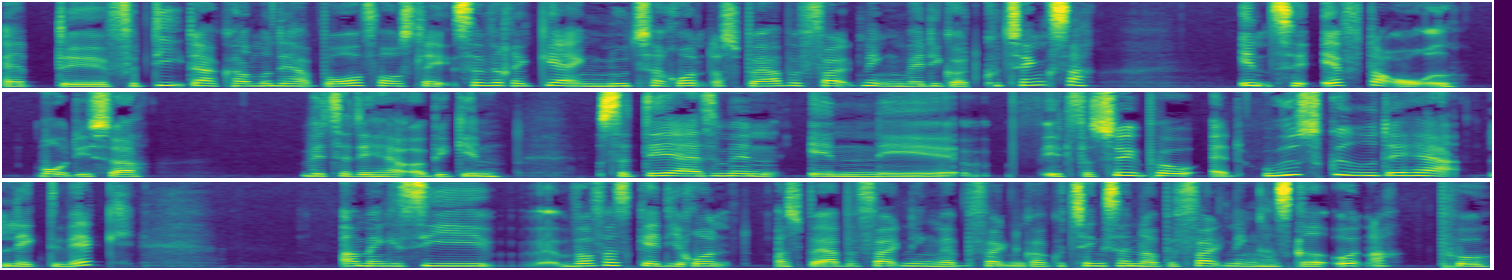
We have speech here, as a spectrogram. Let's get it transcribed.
at øh, fordi der er kommet det her borgerforslag, så vil regeringen nu tage rundt og spørge befolkningen, hvad de godt kunne tænke sig, indtil efteråret, hvor de så vil tage det her op igen. Så det er simpelthen en, øh, et forsøg på at udskyde det her, lægge det væk. Og man kan sige, hvorfor skal de rundt og spørge befolkningen, hvad befolkningen godt kunne tænke sig, når befolkningen har skrevet under på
